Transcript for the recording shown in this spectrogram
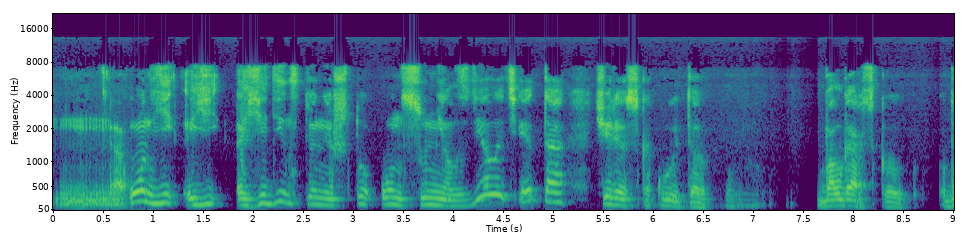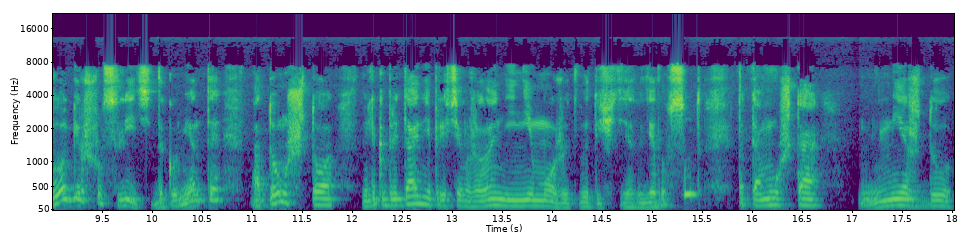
Он единственное, что он сумел сделать, это через какую-то болгарскую блогершу слить документы о том, что Великобритания при всем желании не может вытащить это дело в суд, потому что между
